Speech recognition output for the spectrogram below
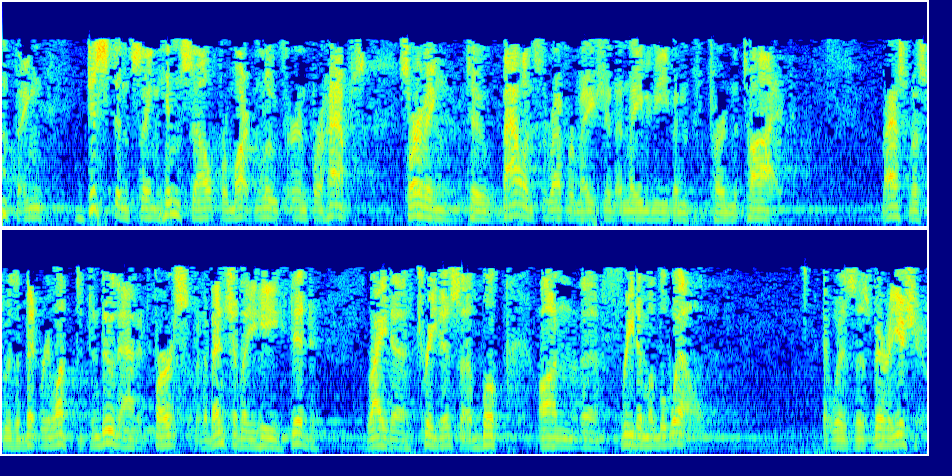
something distancing himself from Martin Luther and perhaps serving to balance the Reformation and maybe even turn the tide. Erasmus was a bit reluctant to do that at first, but eventually he did write a treatise, a book on the freedom of the will. It was this very issue.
